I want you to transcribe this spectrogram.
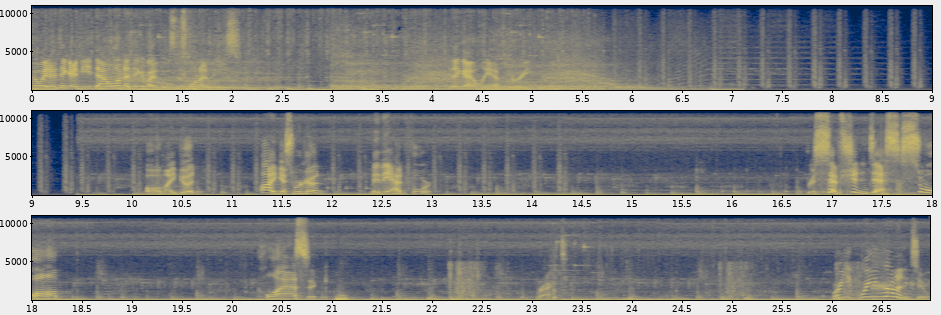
No, wait, I think I need that one. I think if I lose this one, I lose. I think I only have three. Oh, am I good? Oh, I guess we're good. Maybe I had four. Reception desk swamp. Classic. Wrecked. Where you where you running to?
